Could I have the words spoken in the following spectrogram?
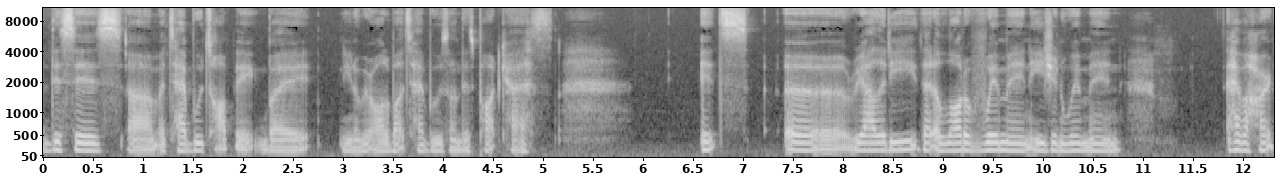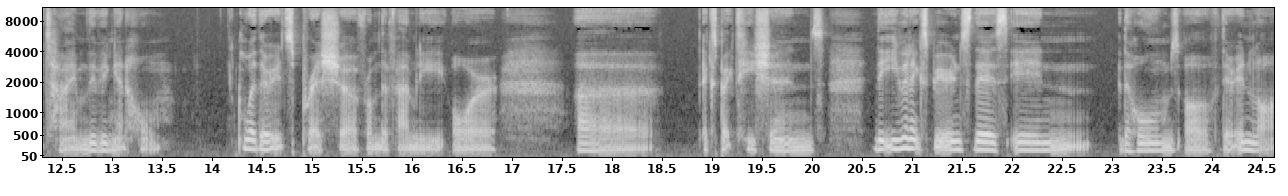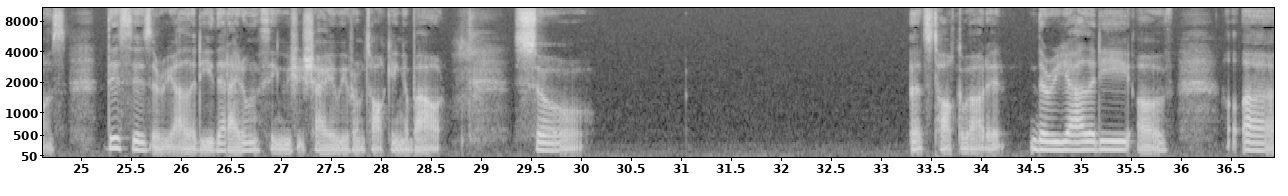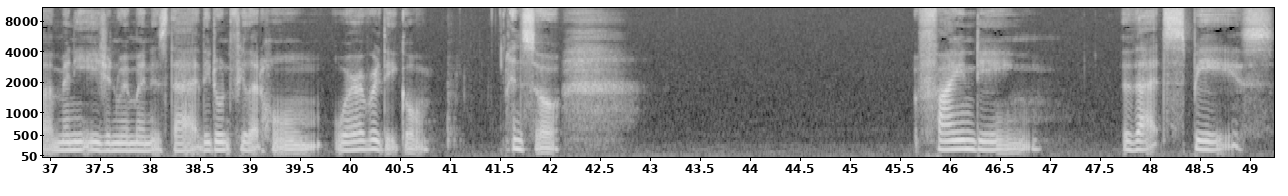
this is um, a taboo topic, but you know, we're all about taboos on this podcast. It's a reality that a lot of women, Asian women, have a hard time living at home, whether it's pressure from the family or uh, expectations. They even experience this in the homes of their in laws. This is a reality that I don't think we should shy away from talking about. So let's talk about it. The reality of uh, many Asian women is that they don't feel at home wherever they go. And so finding that space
